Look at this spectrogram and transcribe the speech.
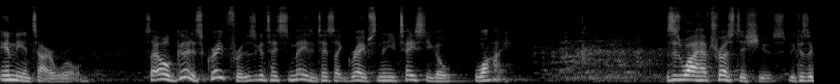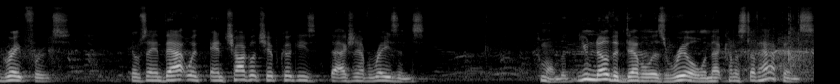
in the entire world. It's like, oh, good, it's grapefruit. This is going to taste amazing. It tastes like grapes. And then you taste and you go, why? This is why I have trust issues, because of grapefruits. You know what I'm saying? That with, and chocolate chip cookies that actually have raisins. Come on, you know the devil is real when that kind of stuff happens.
